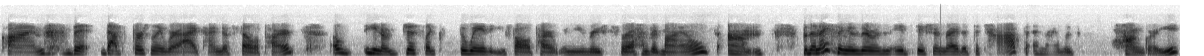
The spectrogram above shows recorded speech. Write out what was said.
climb that that's personally where I kind of fell apart. Uh, you know, just like the way that you fall apart when you race for 100 miles. Um, but the nice thing is there was an aid station right at the top, and I was hungry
